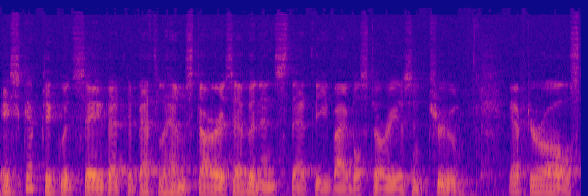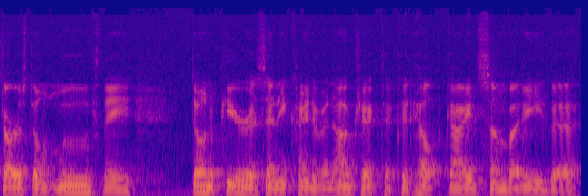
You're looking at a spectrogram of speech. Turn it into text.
A skeptic would say that the Bethlehem star is evidence that the Bible story isn't true. After all, stars don't move, they don't appear as any kind of an object that could help guide somebody, the,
